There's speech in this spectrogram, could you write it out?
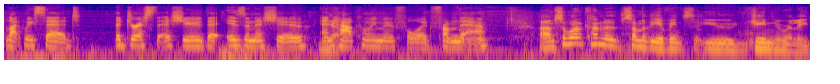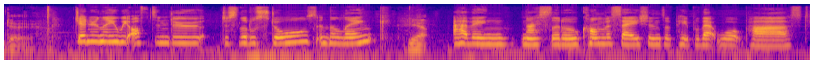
like we said, address the issue that is an issue, and Yeah. how can we move forward from there. Um, so, what are kind of some of the events that you generally do? Generally, we often do just little stalls in the link. Yeah. having nice little conversations with people that walk past.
